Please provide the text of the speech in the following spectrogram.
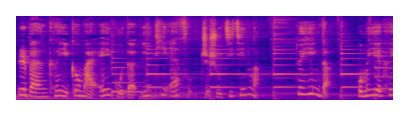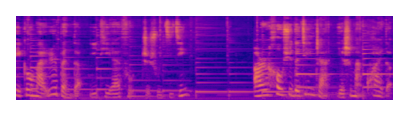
日本可以购买 A 股的 ETF 指数基金了，对应的，我们也可以购买日本的 ETF 指数基金。而后续的进展也是蛮快的，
